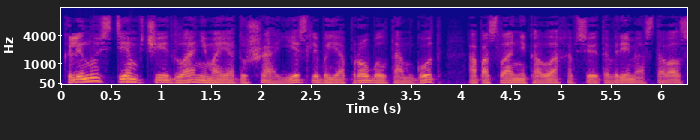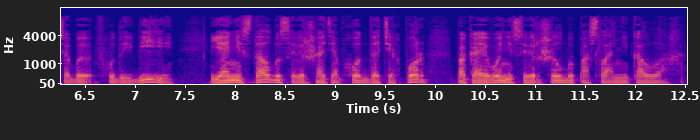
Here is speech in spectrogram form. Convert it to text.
Клянусь тем, в чьей длани моя душа, если бы я пробыл там год, а посланник Аллаха все это время оставался бы в Худайбии, я не стал бы совершать обход до тех пор, пока его не совершил бы посланник Аллаха.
